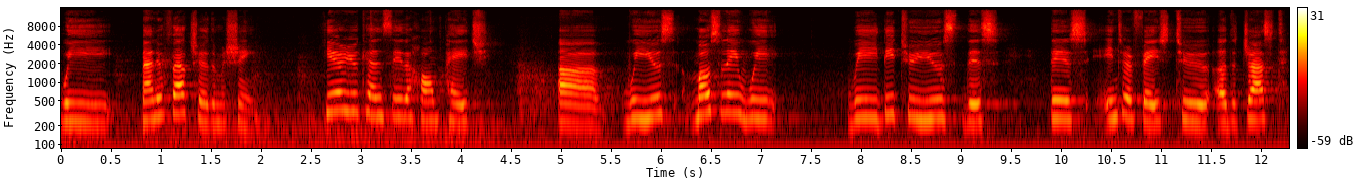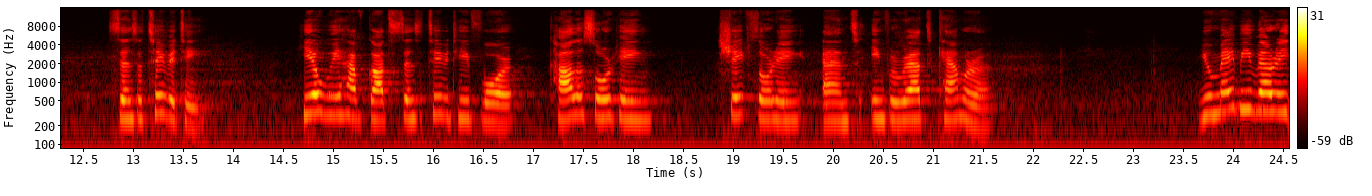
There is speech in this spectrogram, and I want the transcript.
we manufacture the machine. Here you can see the home page. Uh, we use, mostly we, we need to use this, this interface to adjust sensitivity here we have got sensitivity for color sorting, shape sorting, and infrared camera. You may be very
